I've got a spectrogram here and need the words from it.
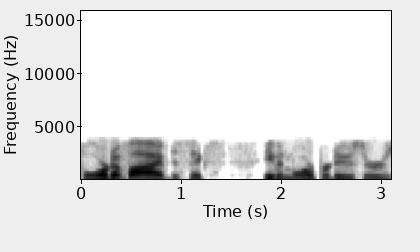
four to five to six, even more producers,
